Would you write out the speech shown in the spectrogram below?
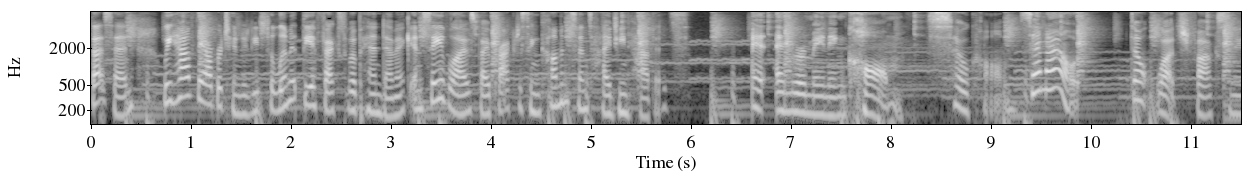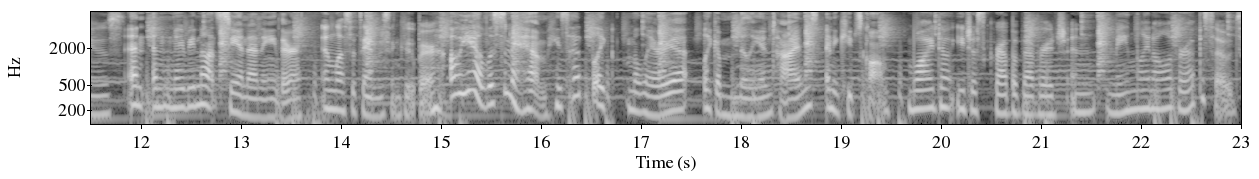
That said, we have the opportunity to limit the effects of a pandemic and save lives by practicing common sense hygiene habits. And, and remaining calm. So calm. Zen out. Don't watch Fox News. And and maybe not CNN either. Unless it's Anderson Cooper. Oh yeah, listen to him. He's had like malaria like a million times and he keeps calm. Why don't you just grab a beverage and mainline all of our episodes?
